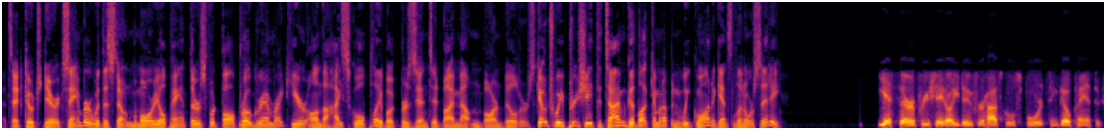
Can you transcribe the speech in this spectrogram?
That's head coach Derek Samber with the Stone Memorial Panthers football program right here on the high school playbook presented by Mountain Barn Builders. Coach, we appreciate the time. Good luck coming up in week one against Lenoir City. Yes, sir. Appreciate all you do for high school sports and go Panthers.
